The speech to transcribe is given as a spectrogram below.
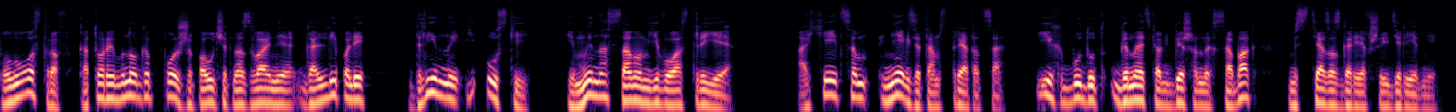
Полуостров, который много позже получит название Галлиполи, длинный и узкий, и мы на самом его острие. А хейцам негде там спрятаться. Их будут гнать, как бешеных собак, мстя за сгоревшие деревни.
